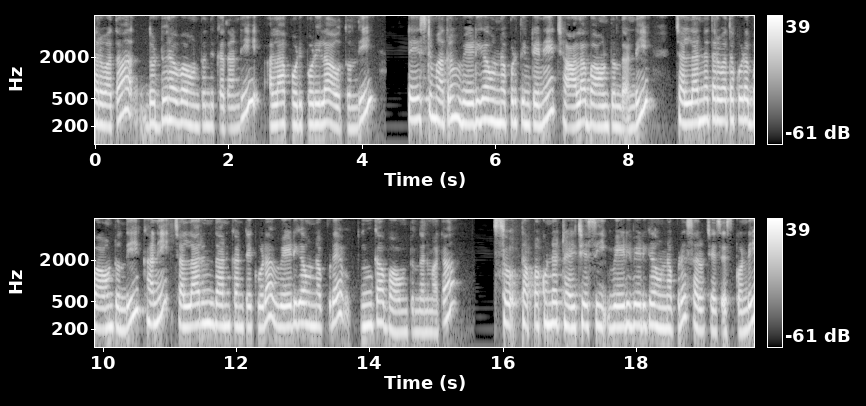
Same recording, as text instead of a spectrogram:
తర్వాత దొడ్డు రవ్వ ఉంటుంది కదండి అలా పొడి పొడిలా అవుతుంది. టేస్ట్ మాత్రం వేడిగా ఉన్నప్పుడు తింటేనే చాలా బాగుంటుందండి. చల్లారిన తర్వాత కూడా బాగుంటుంది. కానీ చల్లారిన దానికంటే కూడా వేడిగా ఉన్నప్పుడే ఇంకా బాగుంటుంది అనమాట సో తప్పకుండా ట్రై చేసి వేడి వేడిగా ఉన్నప్పుడే సర్వ్ చేసేసుకోండి.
